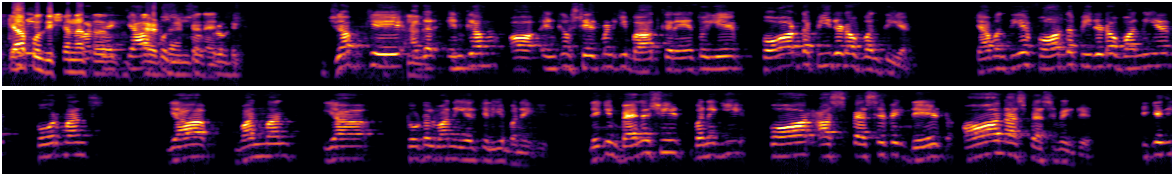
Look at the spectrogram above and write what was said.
क्या पोजीशन है सर क्या पोजीशन है? जबकि अगर इनकम इनकम स्टेटमेंट की बात करें तो ये फॉर द पीरियड ऑफ़ बनती है क्या बनती है? For the period of one year four months या वन मंथ या टोटल वन ईयर के लिए बनेगी। लेकिन बैलेंस शीट बनेगी for a specific date on a specific date ठीक है जी?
